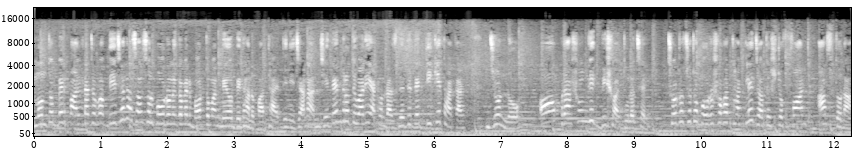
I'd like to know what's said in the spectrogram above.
মন্তব্যের পাল্টা জবাব দিয়েছেন আসানসোল পৌর নিগমের বর্তমান মেয়র বিধান উপাধ্যায়। তিনি জানান, জিতেন্দ্র তিওয়ারি এখন রাজনীতিতে টিকে থাকার জন্য অপ্রাসঙ্গিক বিষয় তুলেছেন। ছোট ছোট পৌরসভা থাকলে যথেষ্ট ফান্ড আসতো না।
